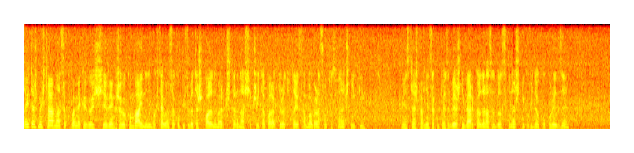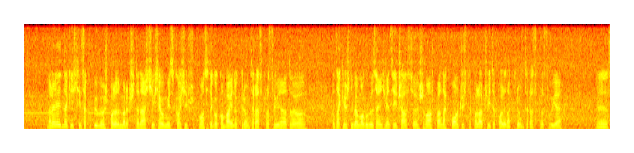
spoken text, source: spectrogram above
No i też myślałem nad zakupem jakiegoś większego kombajnu, no bo chciałbym zakupić sobie też pole numer 14, czyli to pole, które tutaj jest obok, oraz są tu słoneczniki. Więc też pewnie zakupię sobie żniwiarkę od razu do słoneczników i do kukurydzy. No ale jednak jeśli zakupiłbym już pole numer 14 i chciałbym je skosić przy pomocy tego kombajnu, którym teraz pracuję, no to no takie żniwa mogłyby zająć więcej czasu. Jeszcze mam w planach połączyć te pola, czyli to pole, na którym teraz pracuję y, z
